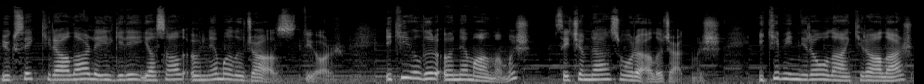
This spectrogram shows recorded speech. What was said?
yüksek kiralarla ilgili yasal önlem alacağız diyor. İki yıldır önlem almamış, seçimden sonra alacakmış. 2 bin lira olan kiralar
